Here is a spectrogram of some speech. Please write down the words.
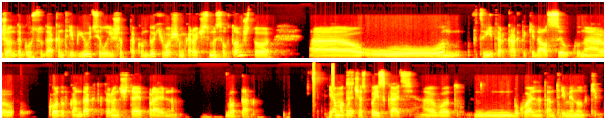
Джон Дегус туда контрибьютил или что-то в таком духе. В общем, короче, смысл в том, что а, он в Твиттер как-то кидал ссылку на код of conduct, который он считает правильным. Вот так. Я могу э... сейчас поискать, а, вот, буквально там три минутки.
